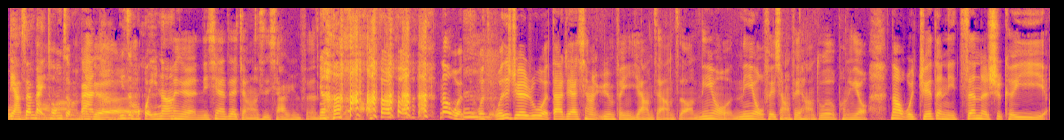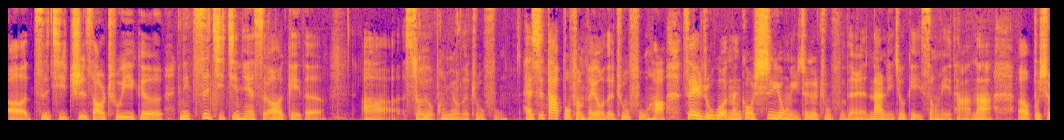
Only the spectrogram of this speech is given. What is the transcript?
两三百通怎么办呢？你怎么回呢？那个你现在在讲的是夏运芬。那我我我是觉得，如果大家像运芬一样这样子啊，你有你有非常非常多的朋友，那我觉得你真的是可以呃自己制造出一个你自己今天所要给的啊、呃、所有朋友的祝福。还是大部分朋友的祝福哈，所以如果能够适用于这个祝福的人，那你就可以送给他。那呃不适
